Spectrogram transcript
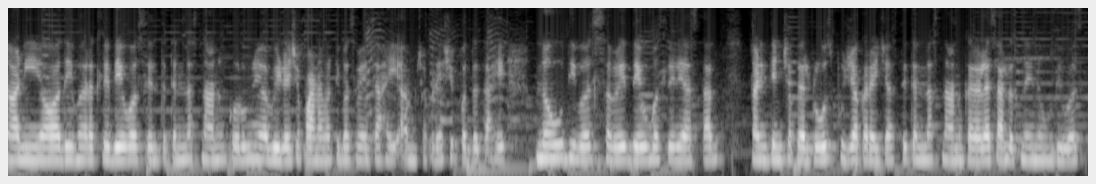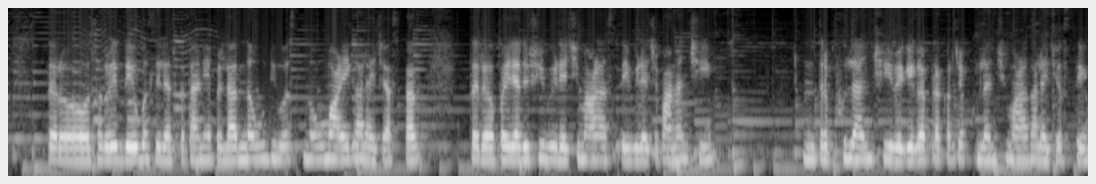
आणि अ, देवघरातले देव असेल तर त्यांना स्नान करून विड्याच्या पानावरती बसवायचं आहे. आमच्याकडे अशी पद्धत आहे. नऊ दिवस सगळे देव बसलेले असतात आणि त्यांची आपल्याला रोज पूजा करायची असते. त्यांना स्नान करायला चालत नाही नऊ दिवस. तर सगळे देव बसलेले असतात आणि आपल्याला नऊ दिवस नऊ माळी घालायच्या असतात. तर पहिल्या दिवशी विड्याची माळ असते विड्याच्या पानांची. नंतर फुलांची वेगवेगळ्या प्रकारच्या फुलांची माळ घालायची असते.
